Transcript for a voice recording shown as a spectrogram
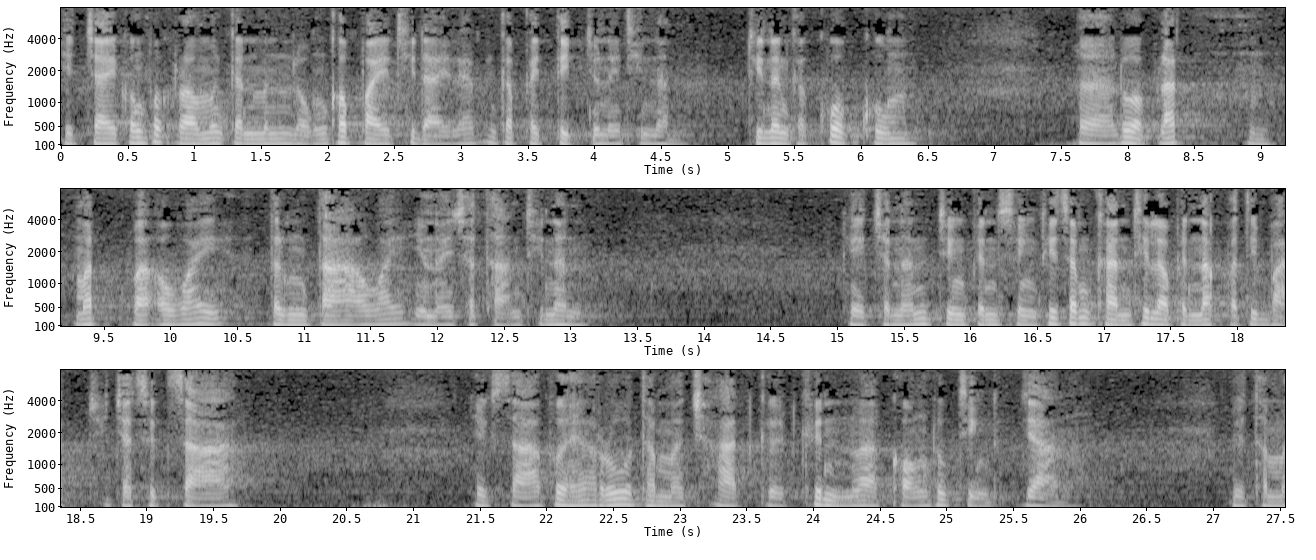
จิตใจของพวกเราเหมือนกันมันหลงเข้าไปที่ใดแล้วมันก็ไปติดอยู่ในที่นั้น ที่นั่นก็ควบคุมรวบรัดมัดว่าเอาไว้ตึงตาเอาไว้อยู่ในสถานที่นั่นเหตุฉะนั้นจึงเป็นสิ่งที่สำคัญที่เราเป็นนักปฏิบัติที่จะศึกษา ศึกษาเพื่อให้รู้ธรรมชาติเกิดขึ้นว่าของทุกสิ่งทุกอย่าง อยู่ธรรม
